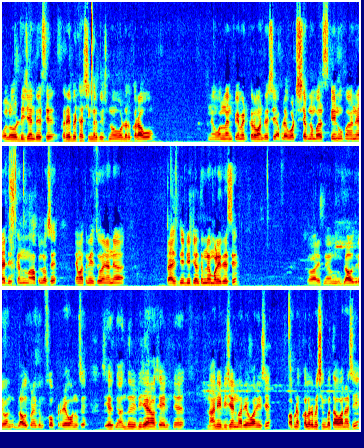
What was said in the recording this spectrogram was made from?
ઓલ ઓવર ડિઝાઇન રહેશે. ઘરે બેઠા સિંગલ પીસનો ઓર્ડર કરાવો. અને ઓનલાઈન પેમેન્ટ કરવાનું રહેશે. આપણે વોટ્સએપ નંબર સ્ક્રીન ઉપર અને ડિસ્કાઉન્ટમાં આપેલો છે. તેમાં તમે જોઈને અને પ્રાઇસની ડિટેલ તમને મળી રહેશે. તો આ રીતના એમનું બ્લાઉઝ રહેવાનું. બ્લાઉઝ પણ એકદમ સોફ્ટ રહેવાનું છે. જે રીતની અંદરની ડિઝાઇન આવશે, એ રીતે નાની ડિઝાઇનમાં રહેવાની છે. આપણે કલર મેચિંગ બતાવવાના છીએ.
